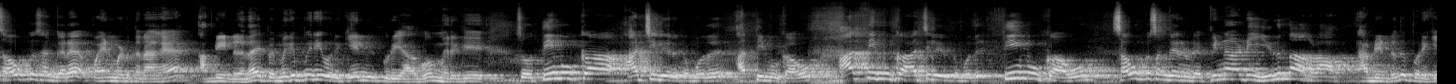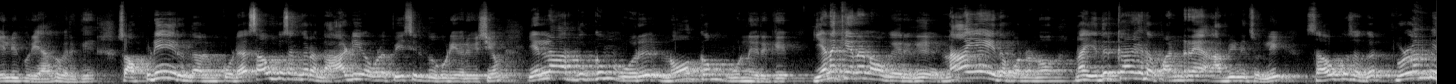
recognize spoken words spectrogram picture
சவுக்கு சங்கரை பயன்படுத்தினாங்க அப்படின்றத இப்போ மிகப்பெரிய ஒரு கேள்விக்குறியாகவும் இருக்குது ஸோ திமுக ஆட்சியில் இருக்கும்போது அதிமுகவும் அதிமுக ஆட்சியில் இருக்கும்போது திமுகவும் சவுக்கு சங்கரனுடைய பின்னாடி இருந்தாங்களா அப்படின்றது இப்போ ஒரு கேள்விக்குறியாகவும் இருக்குது ஸோ அப்படியே இருந்தாலும் கூட சவுக்கு சங்கர் அந்த ஆடியோவில் பேசியிருக்கக்கூடிய ஒரு விஷயம் எல்லாத்துக்கும் ஒரு நோக்கம் ஒன்று இருக்குது எனக்கு என்ன நோக்கம் இருக்குது நான் ஏன் இதை பண்ணணும்? நான் எதற்காக இதை பண்ணுறேன் அப்படின்னு சொல்லி சவுக்கு சங்கர் புலம்பி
